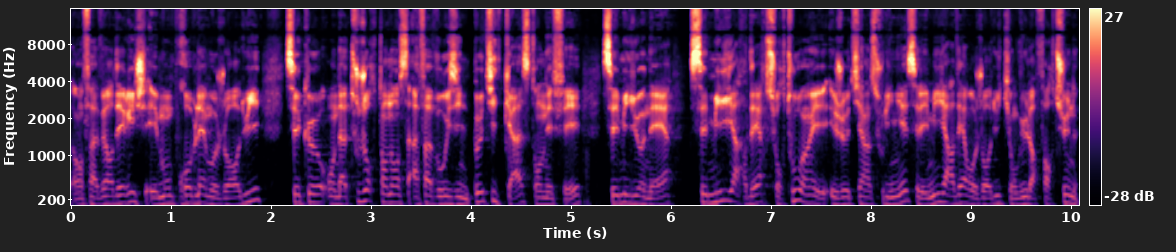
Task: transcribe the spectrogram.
en faveur des riches. Et mon problème aujourd'hui, c'est qu'on a toujours tendance à favoriser une petite caste, en effet, ces millionnaires, ces milliardaires surtout, hein, et, je tiens à souligner, c'est les milliardaires aujourd'hui qui ont vu leur fortune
